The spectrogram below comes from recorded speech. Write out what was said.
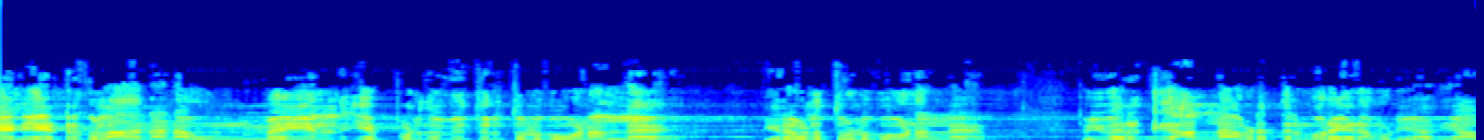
ஏன் ஏற்றுக்கொள்ளாதுன்னா நான் உண்மையில் எப்பொழுதும் வித்திரு தொழுபவன் அல்ல இரவில் தொழுபவன் அல்ல. இப்போ இவருக்கு அல்லாவிடத்தில் முறையிட முடியாது. யா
